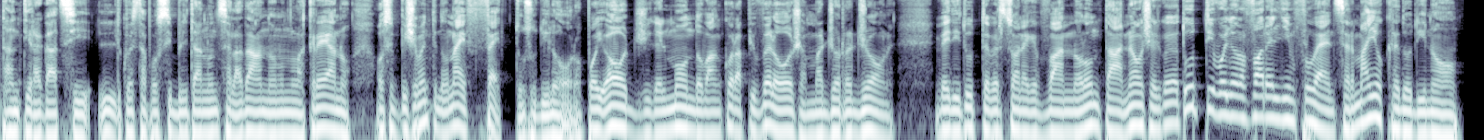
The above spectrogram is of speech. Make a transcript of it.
tanti ragazzi questa possibilità non se la danno, non la creano o semplicemente non ha effetto su di loro. Poi oggi che il mondo va ancora più veloce, a maggior ragione, vedi tutte persone che vanno lontane, cioè, tutti vogliono fare gli influencer, ma io credo di no.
